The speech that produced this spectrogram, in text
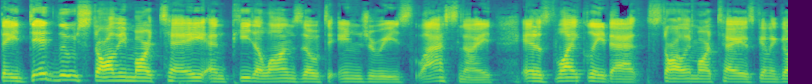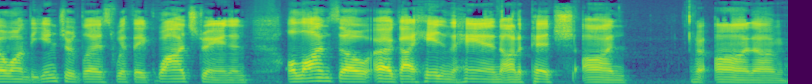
They did lose Starling Marte and Pete Alonso to injuries last night. It is likely that Starling Marte is going to go on the injured list with a quad strain, and Alonso uh, got hit in the hand on a pitch on on um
